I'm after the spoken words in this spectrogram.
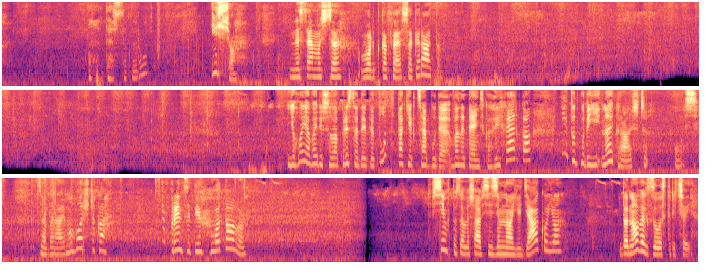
О, теж заберу. І що? Несемо ще Ворд кафе Шакерато. Його я вирішила присадити тут, так як це буде велетенська гейхерка, і тут буде їй найкраще. Ось. Забираємо горщика. І, в принципі, готово. Всім, хто залишався зі мною, дякую. До нових зустрічей!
